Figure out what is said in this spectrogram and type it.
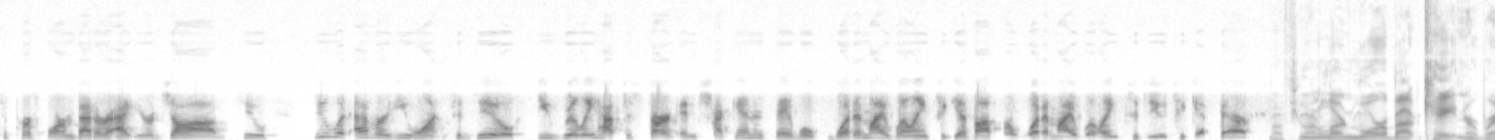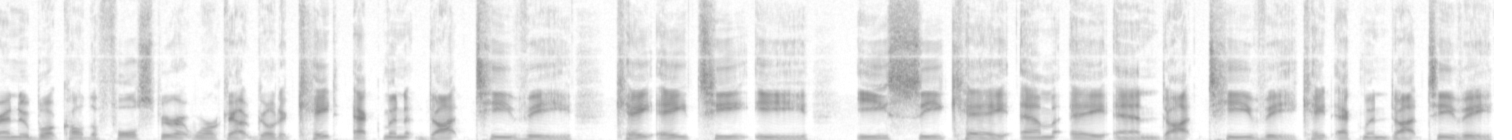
to perform better at your job, to do whatever you want to do, you really have to start and check in and say, well, what am I willing to give up or what am I willing to do to get there? Well, if you want to learn more about Kate and her brand new book called The Full Spirit Workout, go to kateeckman.tv, K A T E E C K M A N dot TV, kateeckman dot TV,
